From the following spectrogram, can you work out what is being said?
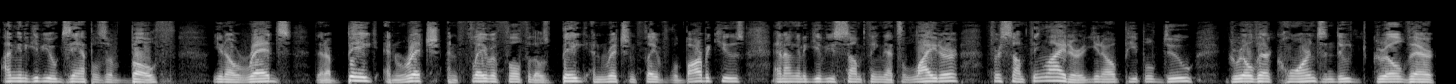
I'm going to give you examples of both you know, reds that are big and rich and flavorful for those big and rich and flavorful barbecues. And I'm going to give you something that's lighter for something lighter. You know, people do grill their corns and do grill their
